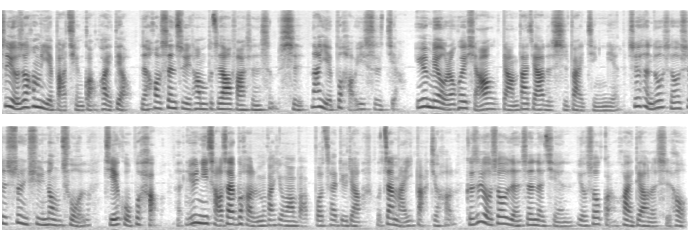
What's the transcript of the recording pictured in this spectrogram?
是有时候他们也把钱管坏掉，然后甚至于他们不知道发生什么事，那也不好意思讲，因为没有人会想要讲大家的失败经验，所以很多时候是顺序弄错了，结果不好。因为你炒菜不好了没关系，我要把菠菜丢掉，我再买一把就好了。可是有时候人生的钱，有时候管坏掉的时候，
